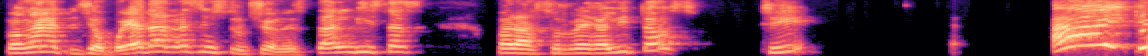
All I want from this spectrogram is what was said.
Pongan atención. Voy a dar las instrucciones. ¿Están listas para sus regalitos? ¿Sí? ¡Ay, qué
